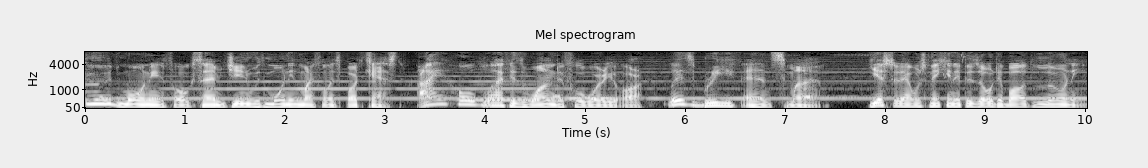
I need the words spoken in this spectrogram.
Good morning, folks. I'm Gene with Morning Mindfulness Podcast. I hope life is wonderful where you are. Let's breathe and smile. Yesterday, I was making an episode about learning.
